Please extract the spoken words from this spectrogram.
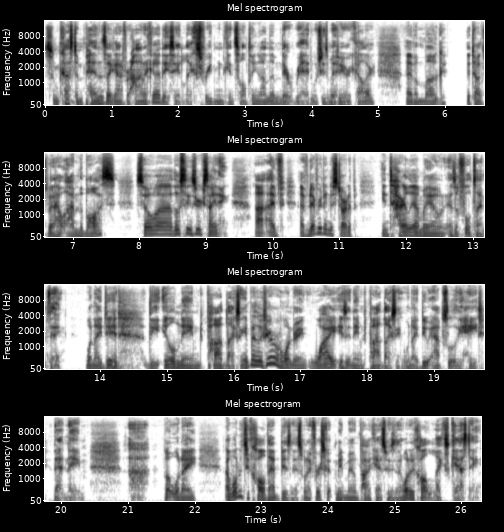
some custom pens I got for Hanukkah. They say Lex Friedman Consulting on them. They're red, which is my favorite color. I have a mug that talks about how I'm the boss. So uh, those things are exciting. Uh, I've I've never done a startup entirely on my own as a full time thing. When I did the ill-named Podlexing, and by the way, if you're ever wondering why is it named Podlexing, when I do absolutely hate that name, uh, but when I I wanted to call that business when I first got, made my own podcast business, I wanted to call it Lexcasting,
